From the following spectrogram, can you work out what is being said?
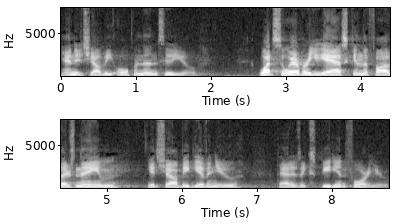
and it shall be opened unto you. Whatsoever you ask in the Father's name, it shall be given you that is expedient for you.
